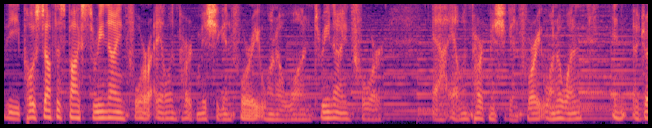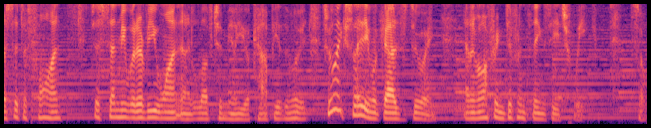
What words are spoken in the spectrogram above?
the Post Office Box 394, Allen Park, Michigan 48101. 394 uh, Allen Park, Michigan, 48101, and address it to Fawn. Just send me whatever you want, and I'd love to mail you a copy of the movie. It's really exciting what God's doing, and I'm offering different things each week. So,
